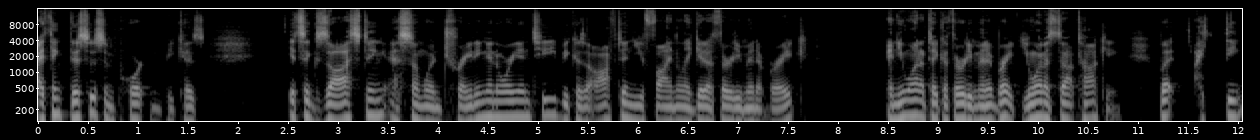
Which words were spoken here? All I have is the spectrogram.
I think this is important because it's exhausting as someone training an orientee because often you finally get a 30 minute break and you want to take a 30 minute break. You want to stop talking. But I think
